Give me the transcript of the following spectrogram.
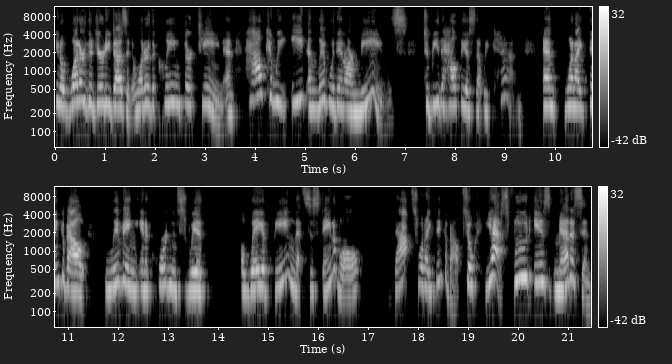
you know, what are the dirty dozen and what are the clean 13? And how can we eat and live within our means to be the healthiest that we can? And when I think about living in accordance with a way of being that's sustainable, that's what I think about. So yes, food is medicine,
